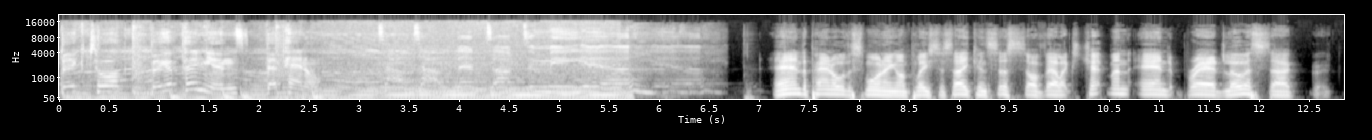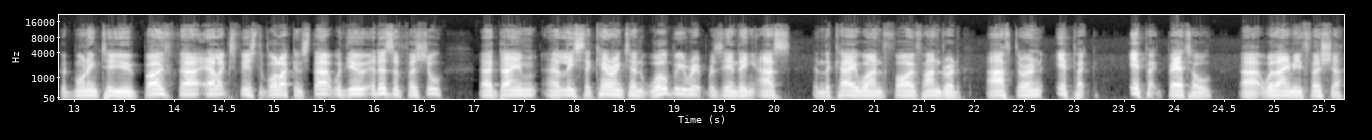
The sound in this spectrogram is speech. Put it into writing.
Big talk, big opinions, the panel. And the panel this morning, I'm pleased to say, consists of Alex Chapman and Brad Lewis. Uh, good morning to you both. Uh, Alex, first of all, I can start with you. It is official. Uh, Dame uh, Lisa Carrington will be representing us in the K1 500 after an epic, epic battle uh, with Amy Fisher.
